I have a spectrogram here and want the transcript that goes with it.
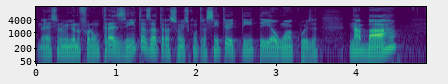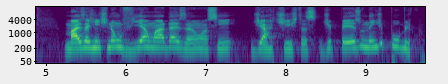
né? Se não me engano, foram 300 atrações contra 180 e alguma coisa na Barra. Mas a gente não via uma adesão assim de artistas de peso nem de público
